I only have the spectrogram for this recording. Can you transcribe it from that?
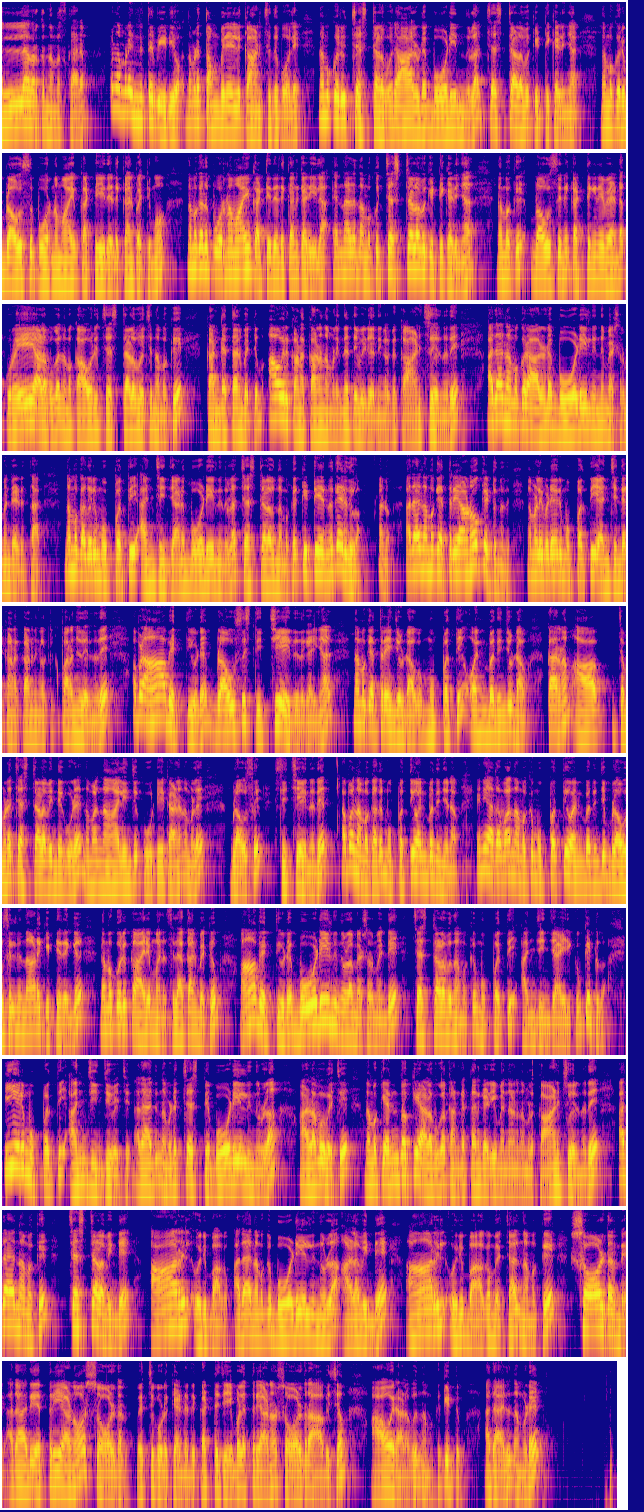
എല്ലാവർക്കും നമസ്കാരം. അപ്പോൾ നമ്മുടെ ഇന്നത്തെ വീഡിയോ നമ്മുടെ തമ്പനയിൽ കാണിച്ചതുപോലെ നമുക്കൊരു ചെസ്റ്റ് അളവ് ഒരാളുടെ ബോഡിയിൽ നിന്നുള്ള ചെസ്റ്റ് അളവ് കിട്ടിക്കഴിഞ്ഞാൽ നമുക്കൊരു ബ്ലൗസ് പൂർണമായും കട്ട് ചെയ്തെടുക്കാൻ പറ്റുമോ? നമുക്കത് പൂർണമായും കട്ട് ചെയ്തെടുക്കാൻ കഴിയില്ല. എന്നാൽ നമുക്ക് ചെസ്റ്റ് അളവ് കിട്ടിക്കഴിഞ്ഞാൽ നമുക്ക് ബ്ലൗസിന് കട്ടിങ്ങിന് വേണ്ട കുറേ അളവുകൾ നമുക്ക് ആ ഒരു ചെസ്റ്റ് അളവ് വെച്ച് നമുക്ക് കണ്ടെത്താൻ പറ്റും. ആ ഒരു കണക്കാണ് നമ്മൾ ഇന്നത്തെ വീഡിയോ നിങ്ങൾക്ക് കാണിച്ചു തരുന്നത്. അതായത് നമുക്കൊരാളുടെ ബോഡിയിൽ നിന്ന് മെഷർമെന്റ് എടുത്താൽ നമുക്കതൊരു മുപ്പത്തി അഞ്ച് ഇഞ്ചാണ് ബോഡിയിൽ നിന്നുള്ള ചെസ്റ്റ് അളവ് നമുക്ക് കിട്ടിയെന്ന് കരുതുക. കണ്ടോ? അതായത് നമുക്ക് എത്രയാണോ കിട്ടുന്നത്. നമ്മളിവിടെ ഒരു മുപ്പത്തി അഞ്ചിന്റെ കണക്കാണ് നിങ്ങൾക്ക് പറഞ്ഞു തരുന്നത്. അപ്പോൾ ആ വ്യക്തിയുടെ ബ്ലൗസ് സ്റ്റിച്ച് ചെയ്തത് കഴിഞ്ഞാൽ നമുക്ക് എത്ര ഇഞ്ച് ഉണ്ടാകും? മുപ്പത്തി ഒൻപത് ഇഞ്ച് ഉണ്ടാകും. കാരണം ആ നമ്മുടെ ചെസ്റ്റ് അളവിന്റെ കൂടെ നമ്മൾ നാലിഞ്ച് കൂട്ടിയിട്ടാണ് നമ്മൾ ബ്ലൗസ് സ്റ്റിച്ച് ചെയ്യുന്നത്. അപ്പോൾ നമുക്കത് മുപ്പത്തി ഒൻപത് ഇഞ്ച് ഉണ്ടാവും ഇനി അഥവാ നമുക്ക് മുപ്പത്തി ഒൻപത് ഇഞ്ച് ബ്ലൗസിൽ നിന്നാണ് കിട്ടിയതെങ്കിൽ നമുക്കൊരു കാര്യം മനസ്സിലാക്കാൻ പറ്റും. ആ വ്യക്തിയുടെ ബോഡിയിൽ നിന്നുള്ള മെഷർമെന്റ് ചെസ്റ്റ് അളവ് നമുക്ക് മുപ്പത്തി അഞ്ച് ഇഞ്ചായിരിക്കും കിട്ടുക. ഈ ഒരു മുപ്പത്തി അഞ്ച് ഇഞ്ച് വെച്ച് അതായത് നമ്മുടെ ചെസ്റ്റ് ബോഡിയിൽ നിന്നുള്ള അളവ് വെച്ച് നമുക്ക് എന്തൊക്കെ അളവുകൾ കണ്ടെത്താൻ കഴിയുമെന്നാണ് നമ്മൾ കാണിച്ചു വരുന്നത്. അതായത് നമുക്ക് ചെസ്റ്റ് അളവിന്റെ ആറിൽ ഒരു ഭാഗം. അതായത് നമുക്ക് ബോഡിയിൽ നിന്നുള്ള അളവിന്റെ ആറിൽ ഒരു ഭാഗം വെച്ചാൽ നമുക്ക് ഷോൾഡറിന്റെ അതായത് എത്രയാണോ ഷോൾഡർ വെച്ച് കൊടുക്കേണ്ടത്. കട്ട് ചെയ്യുമ്പോൾ എത്രയാണോ ഷോൾഡർ ആവശ്യം ആ ഒരളവ് നമുക്ക് കിട്ടും. അതായത് നമ്മുടെ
